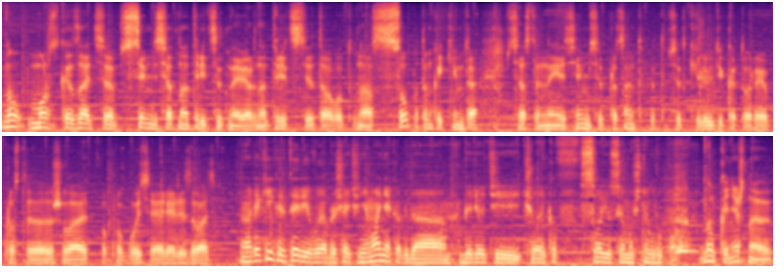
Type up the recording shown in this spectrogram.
Ну, можно сказать, 70 на 30, наверное. 30 это вот у нас с опытом каким-то, все остальные 70% это все-таки люди, которые просто желают попробовать себя реализовать. На какие критерии вы обращаете внимание, когда берете человека в свою съемочную группу? Ну, конечно,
